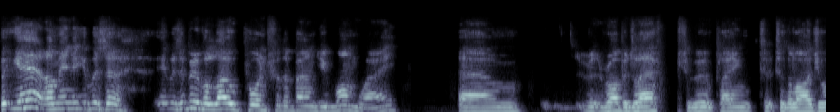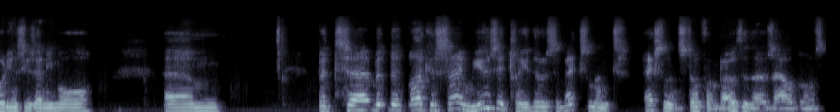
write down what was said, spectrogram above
But yeah, I mean, it was a it was a bit of a low point for the band in one way. Um, Rob had left; we weren't playing to, to the large audiences anymore. Um, but uh, but the, like I say, musically there was some excellent excellent stuff on both of those albums.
